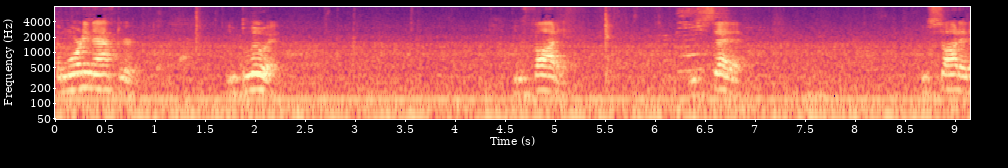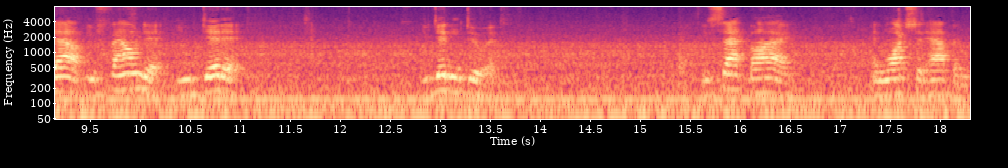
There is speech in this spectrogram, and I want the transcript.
The morning after, you blew it. You thought it. You said it. You sought it out. You found it. You did it. You didn't do it. You sat by and watched it happen.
